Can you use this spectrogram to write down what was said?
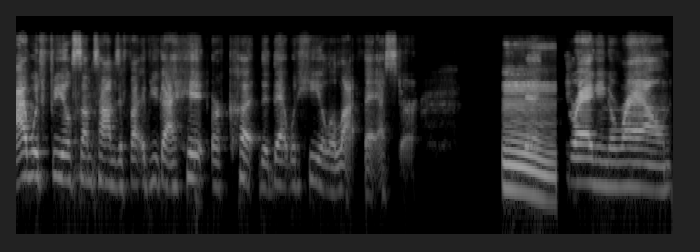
I would feel sometimes if I, if you got hit or cut that that would heal a lot faster. Mm. dragging around,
